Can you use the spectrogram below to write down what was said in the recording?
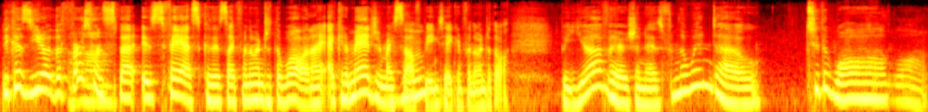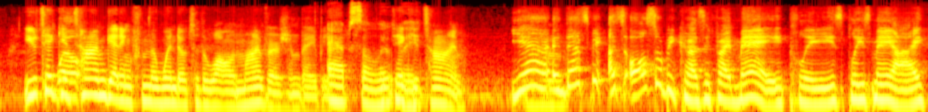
Because, you know, the 1st uh-huh. one spa- is fast because it's like from the window to the wall. And I, I can imagine mm-hmm. myself being taken from the window to the wall. But your version is from the window to the wall. Wall. You take Well- your time getting from the window to the wall in my version, baby. Absolutely. You take your time. Yeah, and mm-hmm. that's be- it's also because if I may, please, please may I,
